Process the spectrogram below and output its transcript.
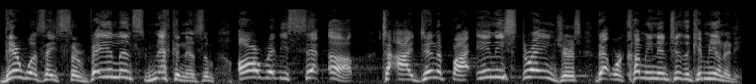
there was a surveillance mechanism already set up to identify any strangers that were coming into the community.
